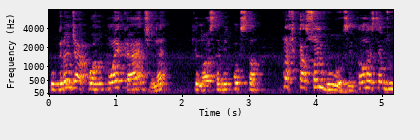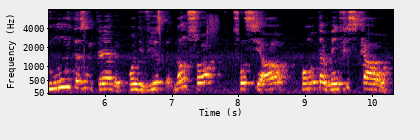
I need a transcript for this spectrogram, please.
o grande acordo com o ECAD, né, que nós também conquistamos, para ficar só em duas. Então nós temos muitas entregas do ponto de vista não só social, como também fiscal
